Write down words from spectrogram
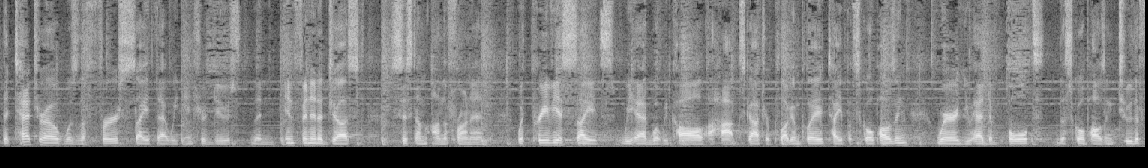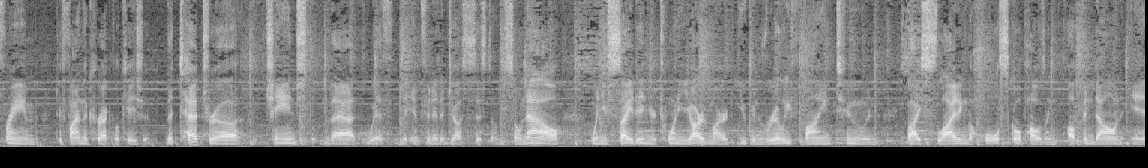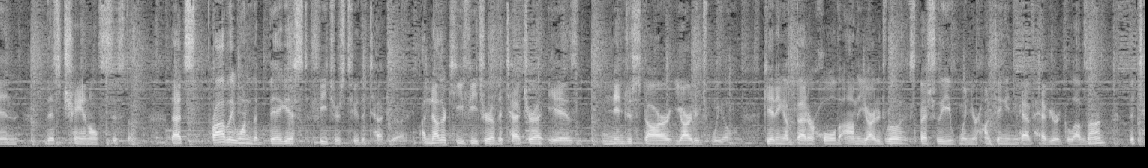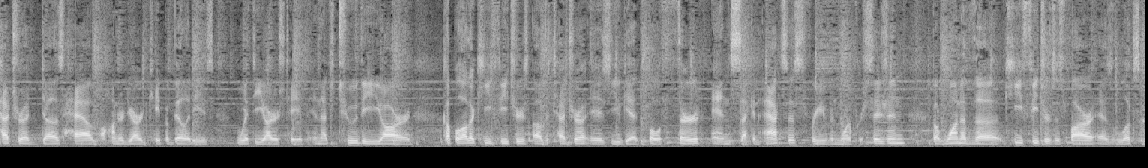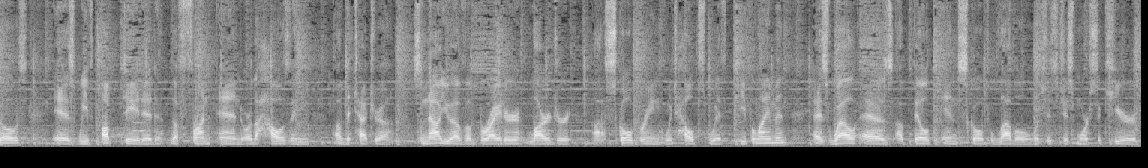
The Tetra was the first site that we introduced the infinite adjust system on the front end. With previous sites, we had what we call a hopscotch or plug and play type of scope housing, where you had to bolt the scope housing to the frame to find the correct location. The Tetra changed that with the infinite adjust system. So now, when you sight in your 20 yard mark, you can really fine tune by sliding the whole scope housing up and down in this channel system. That's probably one of the biggest features to the Tetra. Another key feature of the Tetra is Ninja Star yardage wheel. Getting a better hold on the yardage wheel, especially when you're hunting and you have heavier gloves on. The Tetra does have 100 yard capabilities with the yardage tape, and that's to the yard. A couple other key features of the Tetra is you get both third and second axis for even more precision. But one of the key features as far as looks goes is we've updated the front end or the housing of the Tetra. So now you have a brighter, larger uh, scope ring, which helps with peep alignment, as well as a built-in scope level, which is just more secure.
